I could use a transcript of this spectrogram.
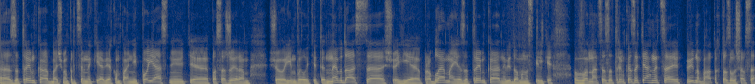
Е, затримка. Бачимо, працівники авіакомпаній пояснюють е, пасажирам, що їм вилетіти не вдасться, що є проблема, є затримка. Невідомо наскільки вона ця затримка затягнеться. І, відповідно, багато хто залишався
